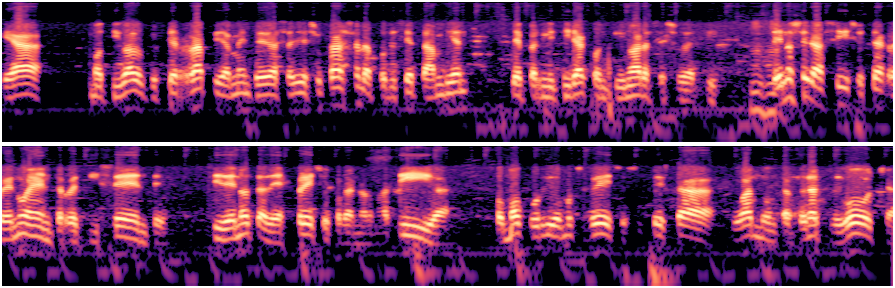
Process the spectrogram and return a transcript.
que ha motivado que usted rápidamente deba salir de su casa, la policía también le permitirá continuar hacia su destino. De no ser así, si usted es renuente, reticente, si denota desprecio por la normativa, como ha ocurrido muchas veces, si usted está jugando un campeonato de bocha,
